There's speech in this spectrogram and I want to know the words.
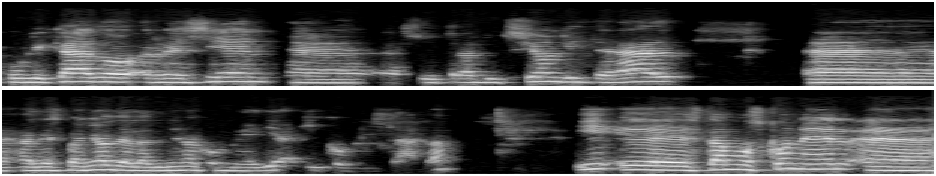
publicado recién eh, su traducción literal al español de la Divina Comedia y Comentada. Y eh, estamos con él eh,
